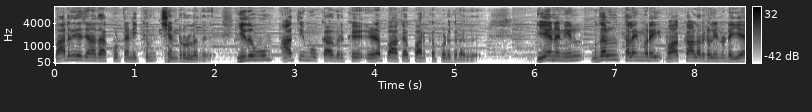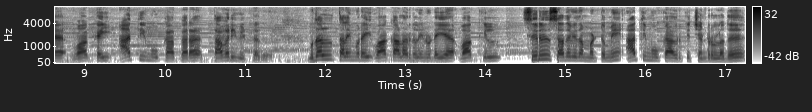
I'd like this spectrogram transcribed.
பாரதிய ஜனதா கூட்டணிக்கும் சென்றுள்ளது. இதுவும் அதிமுகவிற்கு இழப்பாக பார்க்கப்படுகிறது. ஏனெனில் முதல் தலைமுறை வாக்காளர்களினுடைய வாக்கை அதிமுக பெற தவறிவிட்டது. முதல் தலைமுறை வாக்காளர்களினுடைய வாக்கில் சிறு சதவீதம் மட்டுமே அதிமுகவிற்கு சென்றுள்ளது.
